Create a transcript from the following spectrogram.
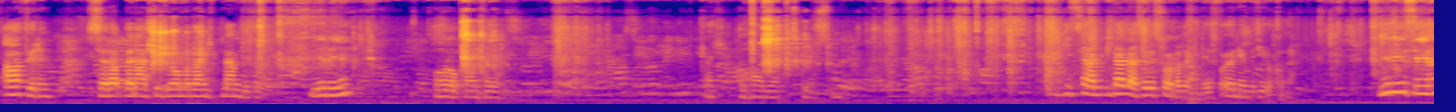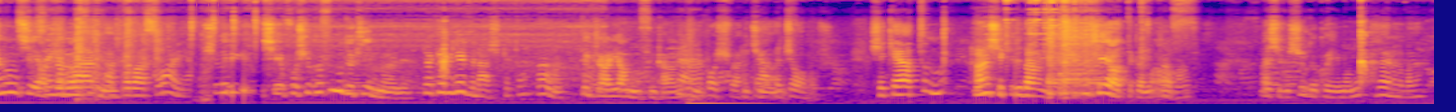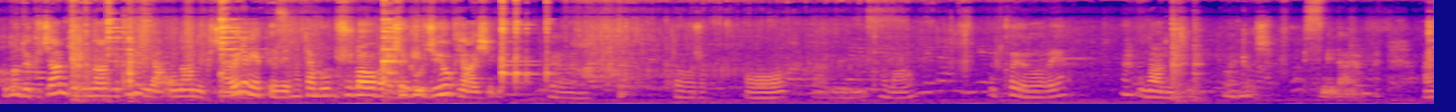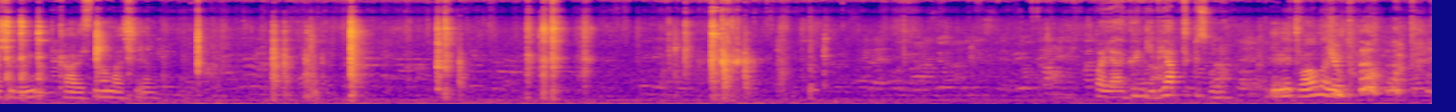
Aferin. Serap ben Ayşegül olmadan gitmem dedi. Nereye? O lokantaya. Ay buhar yaptı göğsüme. Gitsen giderlerse de sonra da gideriz. Önemli değil o kadar. Nereye? Seyhan'ın şey Seyhan'ın akrabası mı? akrabası var ya. Şimdi bir şey foşurdası mı dökeyim böyle? Dökebilirdin aşk eto. Ha, tekrar yanmasın kahve değil mi? Boş ver. Acı Ya, olur. acı olur. Şeker attın mı? Ha şekeri daha önce. Bir şey attık ama az. Tamam. Ayşegül şurada koyayım onu. Ver onu bana. Bunu dökeceğim ki bundan dökülür ya ondan dökeceğim. Ha, öyle mi yapıyorsun? Evet. Tamam bu şu lavaboda Çünkü ucu yok ya Ayşegül. Doğru. Oo. Tamam. Koy onu oraya. Bundan dökeyim arkadaşım. Bismillahirrahmanirrahim. Ayşegül'ün kahvesinden başlayalım. Bayağı gün gibi yaptık biz bunu. Evet vallahi.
